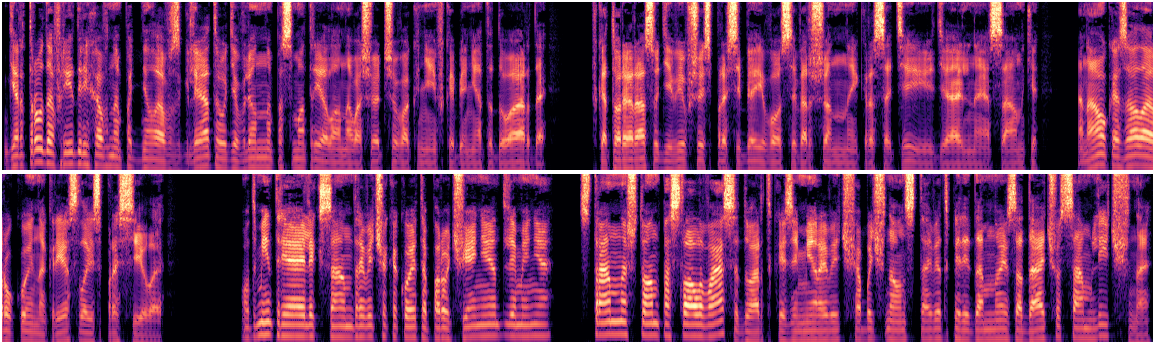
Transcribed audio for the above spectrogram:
Гертруда Фридриховна подняла взгляд и удивленно посмотрела на вошедшего к ней в кабинет Эдуарда, в который раз удивившись про себя его совершенной красоте и идеальной осанке, она указала рукой на кресло и спросила, «У Дмитрия Александровича какое-то поручение для меня? Странно, что он послал вас, Эдуард Казимирович. Обычно он ставит передо мной задачу сам лично».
